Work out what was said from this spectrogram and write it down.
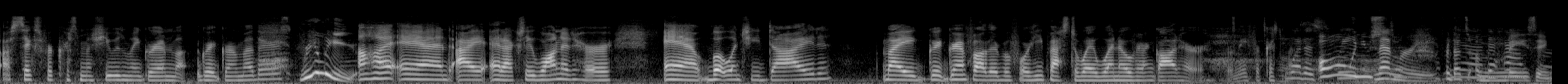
uh, six for Christmas. She was my grandma, great grandmother's. Really? Uh huh. And I had actually wanted her, and but when she died, my great grandfather, before he passed away, went over and got her for me for Christmas. What a Oh, when you memory. That's amazing.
